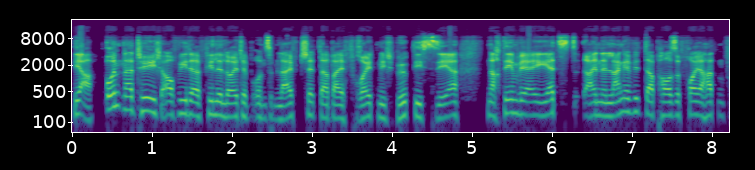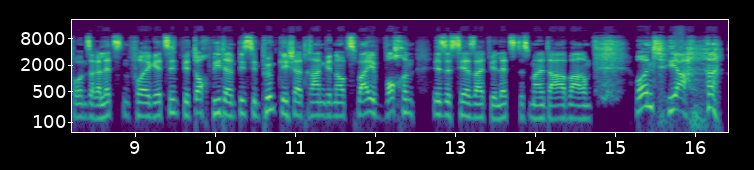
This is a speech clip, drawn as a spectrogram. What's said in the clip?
Ja, und natürlich auch wieder viele Leute bei uns im Live-Chat dabei. Freut mich wirklich sehr. Nachdem wir jetzt eine lange Winterpause vorher hatten vor unserer letzten Folge, jetzt sind wir doch wieder ein bisschen pünktlicher dran. Genau zwei Wochen ist es her, seit wir letztes Mal da waren. Und ja,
